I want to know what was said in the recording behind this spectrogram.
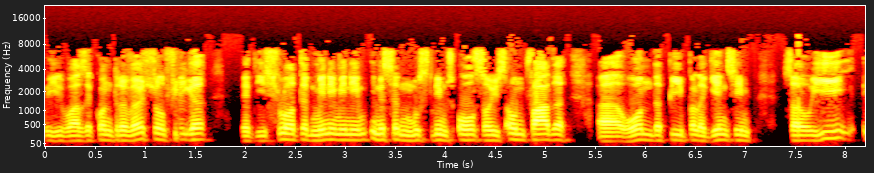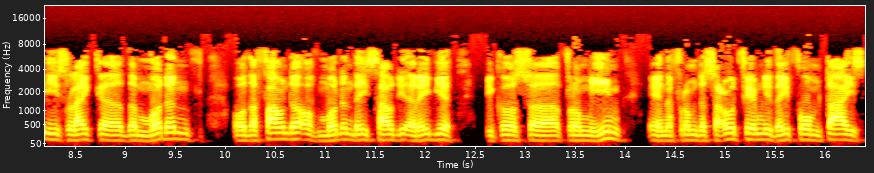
he was a controversial figure that he slaughtered many, many innocent Muslims. Also, his own father warned the people against him. So he is like the modern or the founder of modern day Saudi Arabia because uh, from him and from the Saud family, they formed ties.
